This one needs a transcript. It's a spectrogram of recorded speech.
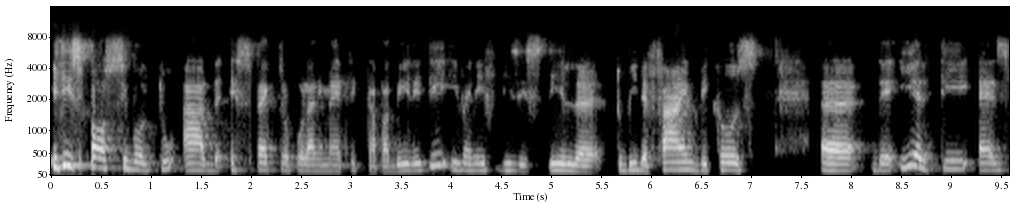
It is possible to add a spectropolarimetric capability, even if this is still uh, to be defined because uh, the ELT has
